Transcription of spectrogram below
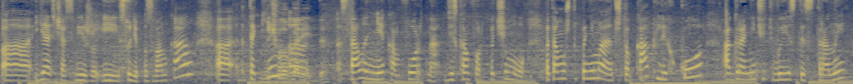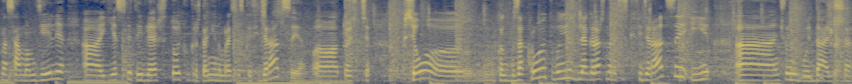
я сейчас вижу, и судя по звонкам, таким гореть, да? стало некомфортно, дискомфорт. Почему? Потому что понимают, что как легко ограничить выезд из страны на самом деле, если ты являешься только гражданином Российской Федерации. Э, То есть все как бы закроют выезд для граждан Российской Федерации и а, ничего не будет дальше.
